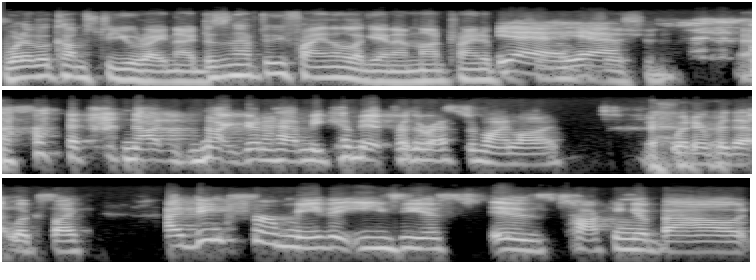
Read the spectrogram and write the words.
Whatever comes to you right now. It doesn't have to be final again. I'm not trying to put yeah, yeah. Position. yeah. not not going to have me commit for the rest of my life, whatever that looks like. I think for me, the easiest is talking about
